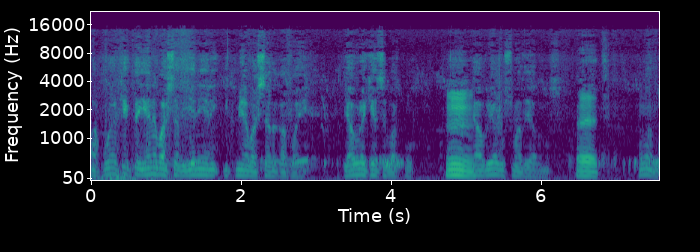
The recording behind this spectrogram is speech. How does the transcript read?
Bak bu erkek de yeni başladı. Yeni yeni gitmeye başladı kafayı. Yavru kesi bak bu. Hmm, Yavruya kusmadı yalnız. evet. Tamam mı?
